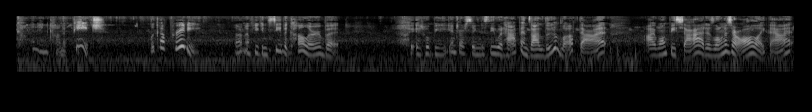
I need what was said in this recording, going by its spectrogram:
coming in kind of peach. Look how pretty. I don't know if you can see the color, but it'll be interesting to see what happens. I do love that. I won't be sad as long as they're all like that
